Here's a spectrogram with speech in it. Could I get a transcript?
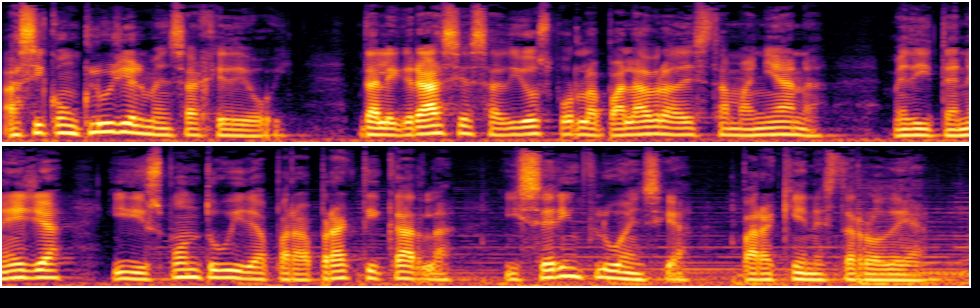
Así concluye el mensaje de hoy. Dale gracias a Dios por la palabra de esta mañana. Medita en ella y dispón tu vida para practicarla y ser influencia para quienes te rodean.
